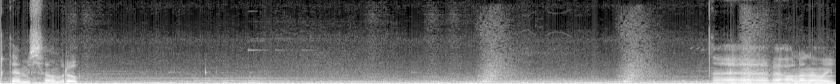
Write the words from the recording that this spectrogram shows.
Cadê a missão, bro? É, vai rolar não, hein?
